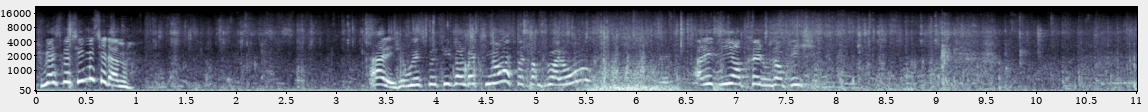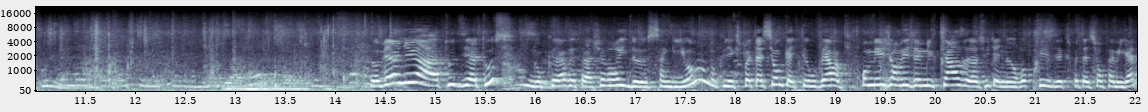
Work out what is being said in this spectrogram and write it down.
Je vous laisse me suivre, messieurs, dames. Allez, je vous laisse me suivre dans le bâtiment, on va se passer un peu à l'ombre. Allez-y, entrez, je vous en prie. Donc, bienvenue à toutes et à tous. Donc là, vous êtes à la chèvrerie de Saint-Guillaume, donc une exploitation qui a été ouverte le 1er janvier 2015 suite à une reprise d'exploitation familiale.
